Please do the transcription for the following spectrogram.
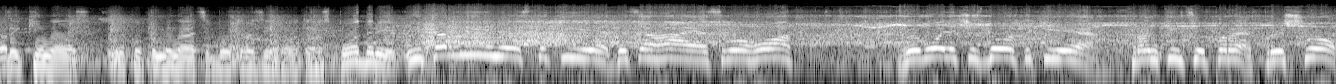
перекинулось, яку комбінацію будуть розігрувати господарі. І Карлініус таки досягає свого, виводячи знову ж таки франківців вперед. Прийшов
